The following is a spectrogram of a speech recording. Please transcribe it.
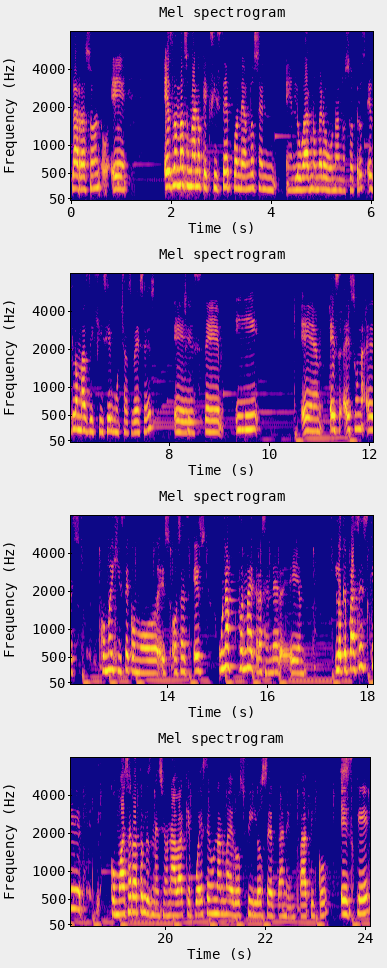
la razón. Eh, es lo más humano que existe ponernos en, lugar número uno a nosotros. Es lo más difícil muchas veces. Este, Y Em, es, es, una, es, como dijiste, como es, o sea, es una forma de trascender. Em, lo que pasa es que, como hace rato les mencionaba, que puede ser un arma de dos filos ser tan empático, es que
